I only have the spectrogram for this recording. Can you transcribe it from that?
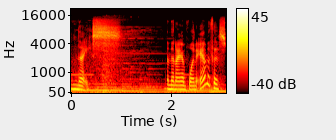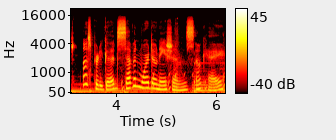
Nice. And then I have one amethyst. That's pretty good. Seven more donations. Okay.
